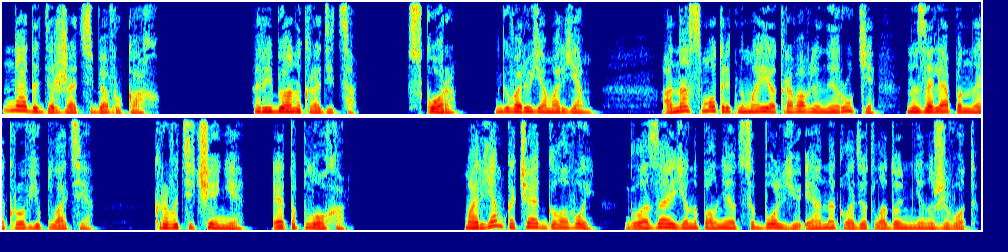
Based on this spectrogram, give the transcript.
надо держать себя в руках. Ребенок родится. Скоро, — говорю я Марьям. Она смотрит на мои окровавленные руки, на заляпанное кровью платье. Кровотечение — это плохо. Марьям качает головой. Глаза ее наполняются болью, и она кладет ладонь мне на живот.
